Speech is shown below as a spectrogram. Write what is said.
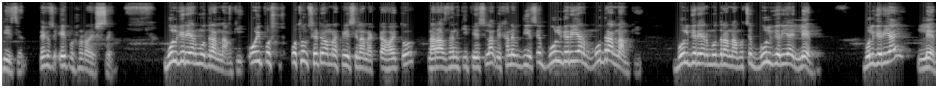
দিয়েছে। দেখেছ, এই প্রশ্নটা এসছে। বুলগেরিয়ার মুদ্রার নাম কি? ওই প্রথম সেটেও আমরা পেয়েছিলাম একটা হয়তো, না রাজধানী কি পেয়েছিলাম? এখানে দিয়েছে বুলগেরিয়ার মুদ্রার নাম কি? বুলগেরিয়ার মুদ্রার নাম হচ্ছে বুলগেরিয়ায় লেব। বুলগেরিয়ায় লেব।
